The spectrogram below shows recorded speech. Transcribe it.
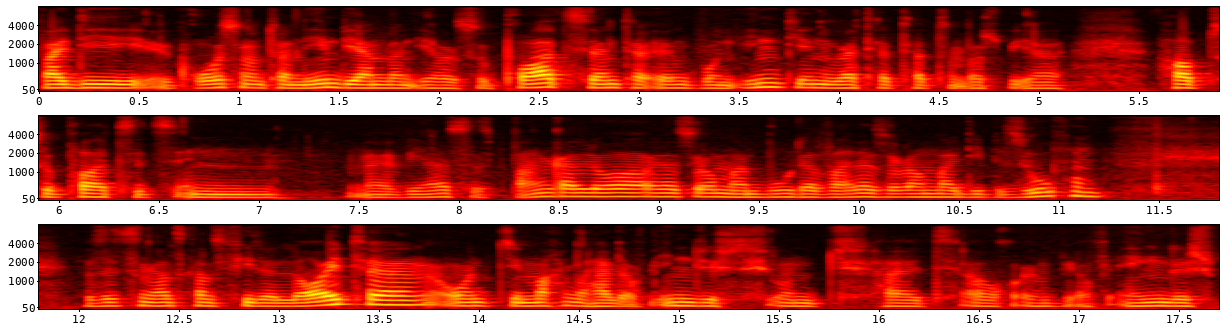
weil die großen Unternehmen, die haben dann ihre Support Center irgendwo in Indien. Red Hat hat zum Beispiel ihr Hauptsupport-Sitz in, äh, wie heißt das, Bangalore oder so. Mein Bruder war da sogar mal die besuchen. Da sitzen ganz, ganz viele Leute und die machen dann halt auf Indisch und halt auch irgendwie auf Englisch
